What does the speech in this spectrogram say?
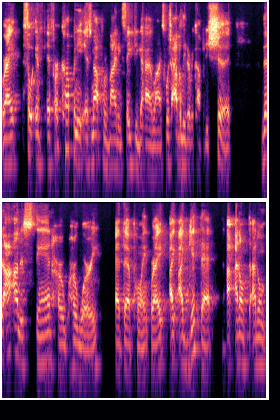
right? So if, if her company is not providing safety guidelines, which I believe every company should, then I understand her her worry at that point, right? I, I get that. I, I don't I don't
